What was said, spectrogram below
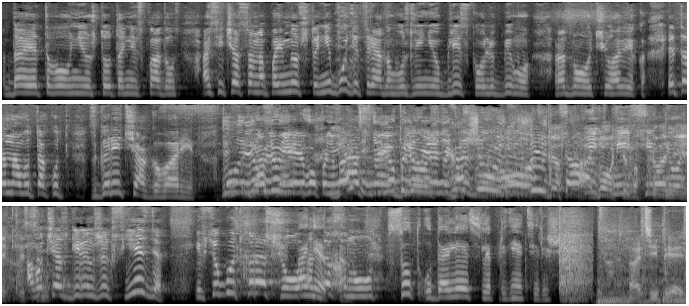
до этого у нее что-то не складывалось. А сейчас она поймет, что не будет рядом возле нее близкого, любимого, родного человека. Это она вот так вот сгоряча говорит. Ну, не люблю я его, понимаете? Не ясное люблю, дело, я не хочу уже жить с так. детьми, семьей. А вот сейчас в Геленджик съездят, и все будет хорошо, Понятно. отдохнут. Суд удаляется для принятия решения. А теперь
